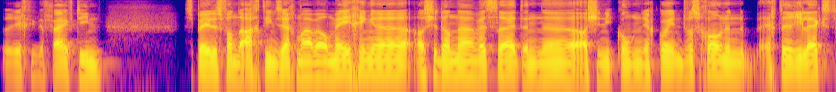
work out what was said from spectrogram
richting de 15 spelers van de 18, zeg maar, wel meegingen als je dan na een wedstrijd. En eh, als je niet kon, ja, kon je, het was gewoon een echte relaxed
